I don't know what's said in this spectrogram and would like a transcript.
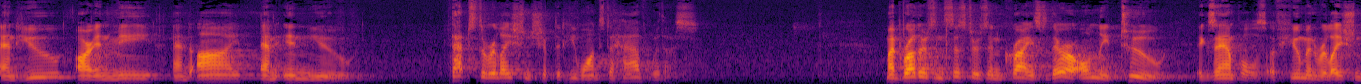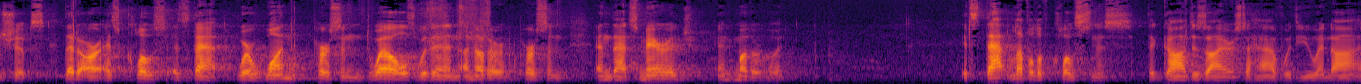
and you are in me, and I am in you. That's the relationship that he wants to have with us. My brothers and sisters in Christ, there are only two examples of human relationships that are as close as that, where one person dwells within another person, and that's marriage and motherhood. It's that level of closeness that God desires to have with you and I.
